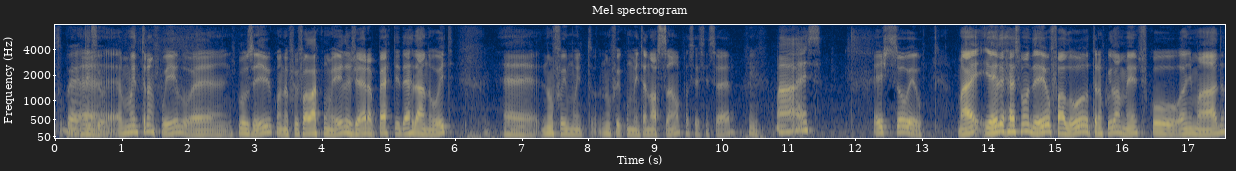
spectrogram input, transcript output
super é, atencioso. É muito tranquilo. É, inclusive, quando eu fui falar com ele, já era perto de 10 da noite. É, não fui muito, não fui com muita noção, para ser sincero. Hum. Mas este sou eu. Mas e ele respondeu, falou tranquilamente, ficou animado.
